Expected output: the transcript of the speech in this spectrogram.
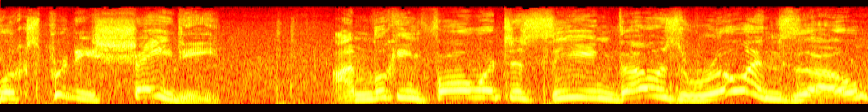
Looks pretty shady. I'm looking forward to seeing those ruins, though.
